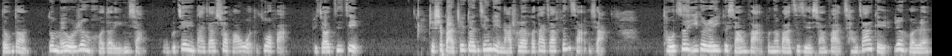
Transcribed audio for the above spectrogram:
等等都没有任何的影响。我不建议大家效仿我的做法，比较激进，只是把这段经历拿出来和大家分享一下。投资一个人一个想法，不能把自己的想法强加给任何人。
